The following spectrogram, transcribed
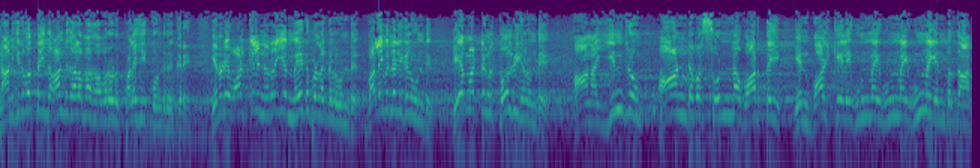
நான் இருபத்தைந்து ஆண்டு காலமாக அவரோடு பழகி கொண்டிருக்கிறேன். என்னுடைய வாழ்க்கையில் நிறைய மேடு பள்ளங்கள் உண்டு வளைவினலிகள் உண்டு ஏமாற்றங்கள் தோல்விகள் உண்டு. ஆனால் இன்றும் ஆண்டவர் சொன்ன வார்த்தை என் வாழ்க்கையிலே உண்மை உண்மை உண்மை என்பதுதான்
